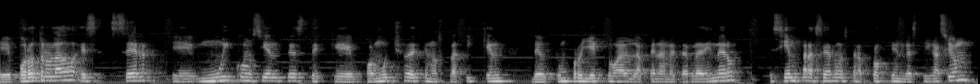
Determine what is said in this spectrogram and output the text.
eh, por otro lado, es ser eh, muy conscientes de que por mucho de que nos platiquen de que un proyecto vale la pena meterle dinero, siempre hacer nuestra propia investigación.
